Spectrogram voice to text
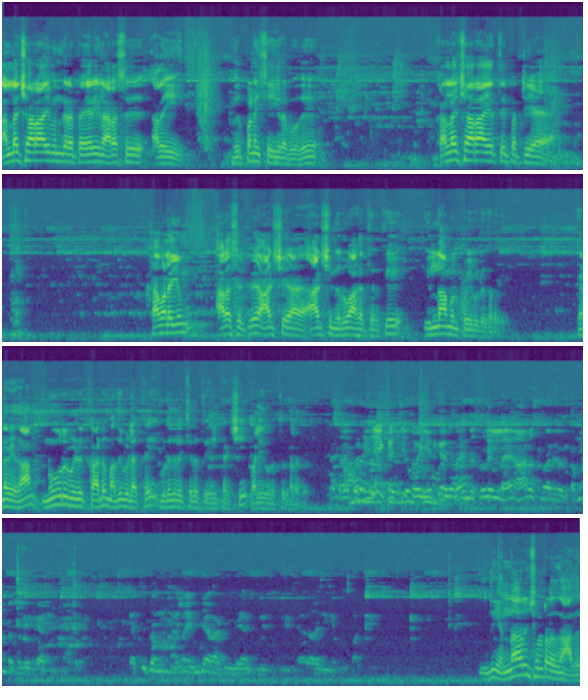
நல்ல சாராயம் என்கிற பெயரில் அரசு அதை விற்பனை செய்கிற போது கள்ளச்சாராயத்தை பற்றிய கவலையும் அரசுக்கு ஆட்சி ஆட்சி நிர்வாகத்திற்கு இல்லாமல் போய்விடுகிறது. எனவே தான் நூறு விழுக்காடு மதுவிலக்கை விடுதலை சிறுத்தைகள் கட்சி வலியுறுத்துகிறது. இது எல்லாரும் சொல்கிறது தான் அது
